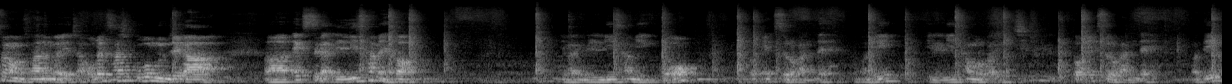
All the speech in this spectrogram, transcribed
합성함수 하는 거예요. 자, 549번 문제가 어, x가 1, 2, 3에서 얘가 1, 2, 3이 있고 또 x로 간대. 어디? 1, 2, 3으로 가겠지. 또 x로 간대. 어디?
